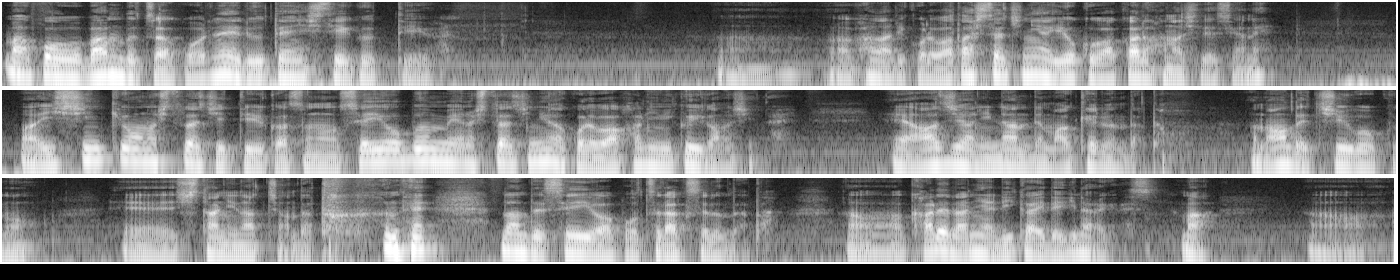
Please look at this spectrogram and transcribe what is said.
まあ、こう、万物はこれね、流転していくっていう。うん、かなりこれ私たちにはよくわかる話ですよね。まあ、一神教の人たちっていうか、その西洋文明の人たちにはこれ分かりにくいかもしれない。アジアになんで負けるんだと。なんで中国の、えー、下になっちゃうんだと。ね、なんで西洋は没落するんだと。あ彼らには理解できないわけです。まあ、あ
